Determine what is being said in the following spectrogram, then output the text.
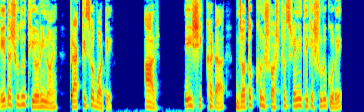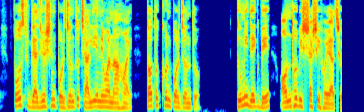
এটা শুধু থিওরি নয় প্র্যাকটিসও বটে। আর এই শিক্ষাটা যতক্ষণ ষষ্ঠ শ্রেণি থেকে শুরু করে পোস্ট গ্র্যাজুয়েশন পর্যন্ত চালিয়ে নেওয়া না হয়, ততক্ষণ পর্যন্ত। তুমি দেখবে অন্ধবিশ্বাসী হয়ে আছো,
